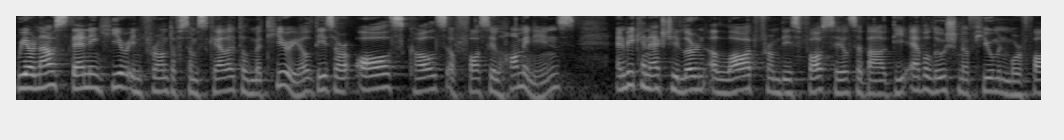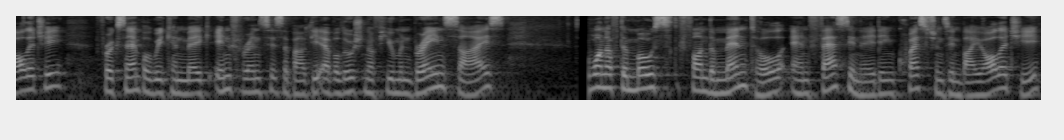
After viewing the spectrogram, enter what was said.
We are now standing here in front of some skeletal material. These are all skulls of fossil hominins, and we can actually learn a lot from these fossils about the evolution of human morphology. For example, we can make inferences about the evolution of human brain size. One of the most fundamental and fascinating questions in biology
